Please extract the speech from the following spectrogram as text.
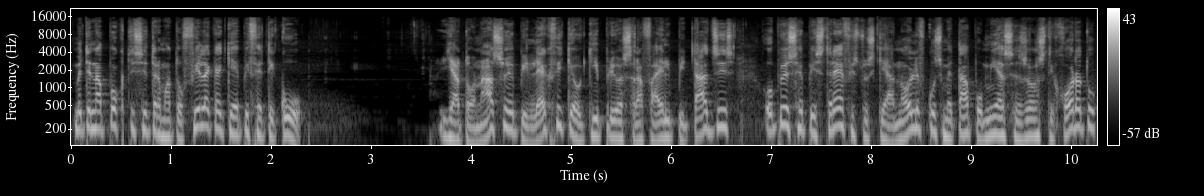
με την απόκτηση τερματοφύλακα και επιθετικού. Για τον Άσο επιλέχθηκε ο Κύπριος Ραφαήλ Πιτάτζης, ο οποίος επιστρέφει στους Κιανόλευκους μετά από μία σεζόν στη χώρα του,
